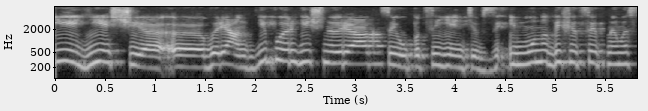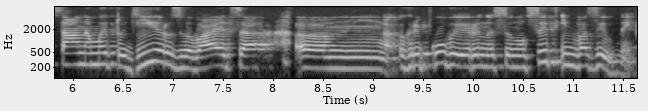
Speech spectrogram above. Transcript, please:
І є ще е, варіант гіпоергічної реакції у пацієнтів з імунодефіцитними станами. Тоді розвивається ем, грибковий риносинусит інвазивний.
